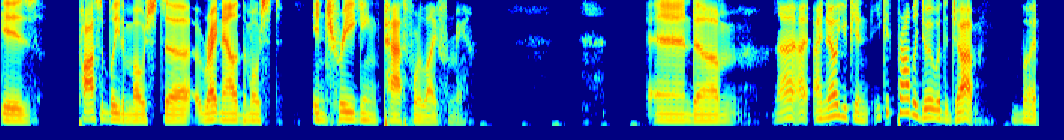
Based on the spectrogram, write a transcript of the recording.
is possibly the most, uh, right now, the most intriguing path for life for me. And um, I, I know you can, you could probably do it with a job, but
